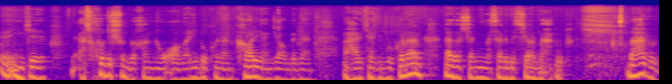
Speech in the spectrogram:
اینکه از خودشون بخوان نوآوری بکنن کاری انجام بدن و حرکتی بکنن نداشتن. این مسئله بسیار محدود بود. به هر روی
